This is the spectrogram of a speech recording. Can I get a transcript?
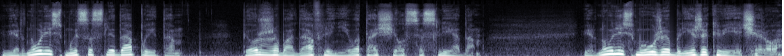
Вернулись мы со следопытом. Пёс Жабодав лениво тащился следом. Вернулись мы уже ближе к вечеру.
